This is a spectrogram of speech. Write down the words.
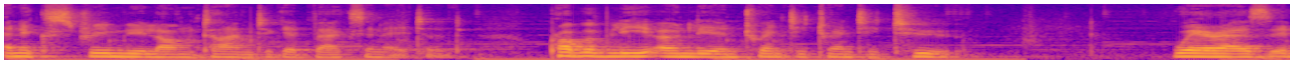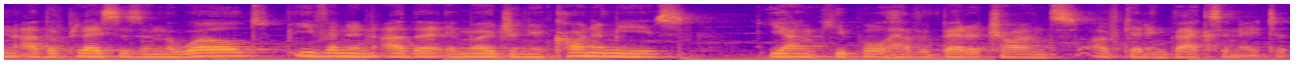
an extremely long time to get vaccinated, probably only in 2022. Whereas in other places in the world, even in other emerging economies, young people have a better chance of getting vaccinated.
